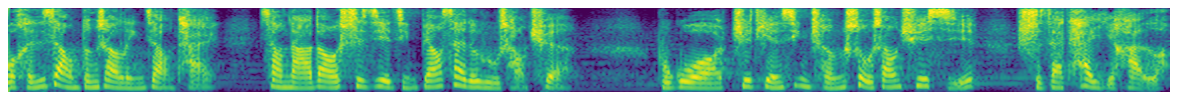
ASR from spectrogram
我很想登上领奖台，想拿到世界锦标赛的入场券。不过织田信成受伤缺席，实在太遗憾了。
